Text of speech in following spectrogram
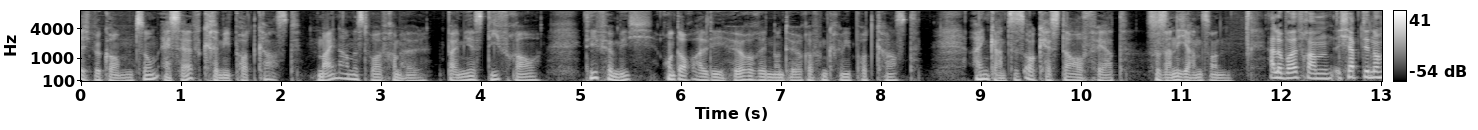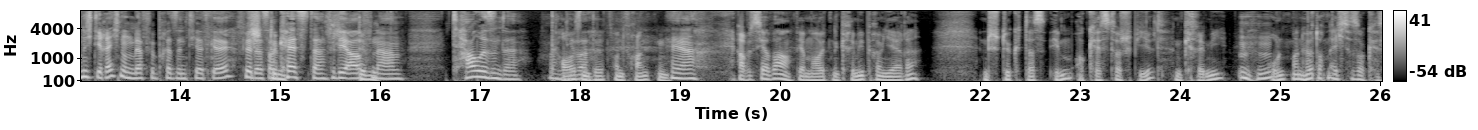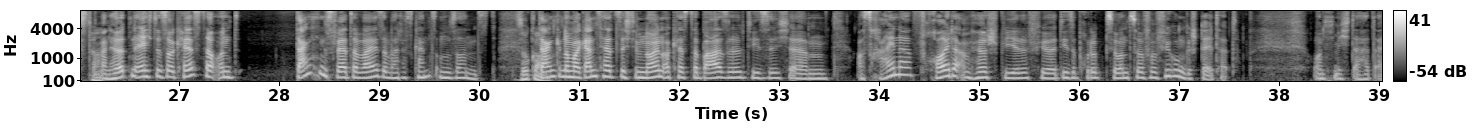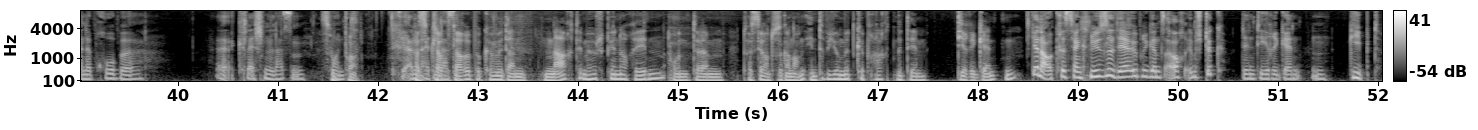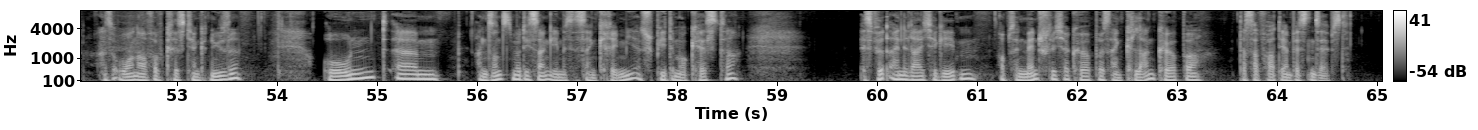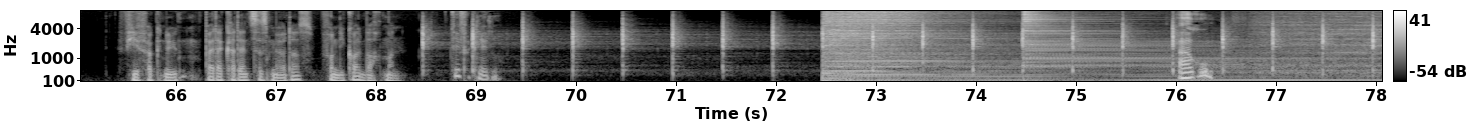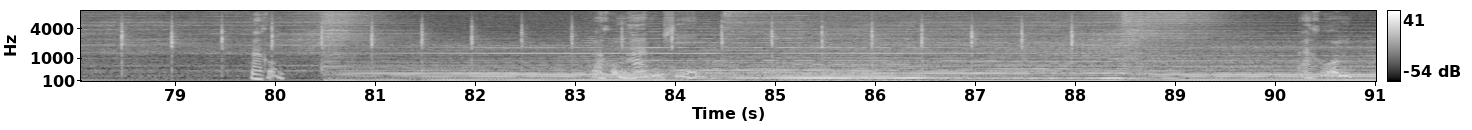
Herzlich willkommen zum SF Krimi Podcast. Mein Name ist Wolfram Höll. Bei mir ist die Frau, die für mich und auch all die Hörerinnen und Hörer vom Krimi Podcast ein ganzes Orchester auffährt. Susanne Jansson. Hallo Wolfram, ich habe dir noch nicht die Rechnung dafür präsentiert, gell? Für das Stimmt. Orchester, für die Aufnahmen. Tausende. Tausende Lieber. von Franken. Ja. Aber es ist ja wahr, wir haben heute eine Krimi-Premiere. Ein Stück, das im Orchester spielt, ein Krimi. Und man hört auch ein echtes Orchester. Mhm. Man hört ein echtes Orchester und dankenswerterweise war das ganz umsonst. Sogar. Danke nochmal ganz herzlich dem neuen Orchester Basel, die sich ähm, aus reiner Freude am Hörspiel für diese Produktion zur Verfügung gestellt hat. Und mich da hat eine Probe äh, clashen lassen. Super. Also ich glaube, darüber können wir dann nach dem Hörspiel noch reden. Und ähm, du hast ja auch sogar noch ein Interview mitgebracht mit dem Dirigenten. Genau, Christian Knüsel, der übrigens auch im Stück den Dirigenten gibt. Also Ohren auf auf Christian Knüsel. Und ähm, ansonsten würde ich sagen, eben, es ist ein Krimi, es spielt im Orchester. Es wird eine Leiche geben. Ob es ein menschlicher Körper ist, ein Klangkörper, das erfahrt ihr am besten selbst. Viel Vergnügen bei der Kadenz des Mörders von Nicole Bachmann. Viel Vergnügen. Warum? Warum? Warum haben Sie ihn? Warum?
